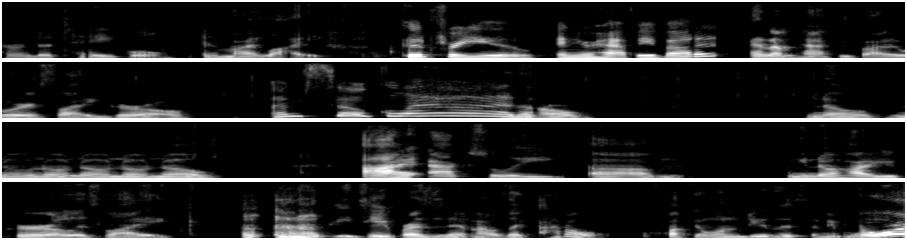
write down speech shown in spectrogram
turned a table in my life. Good for you. And you're happy about it? And I'm happy about it. Where it's like, girl, I'm so glad. no. No, no, no, no, no, no. I actually um you know how your girl is like PTA president. And I was like, I don't fucking want to do this anymore.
